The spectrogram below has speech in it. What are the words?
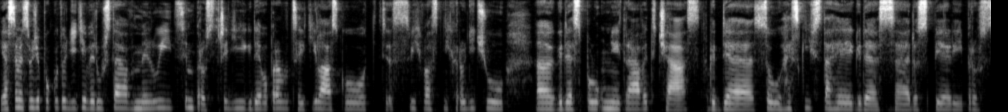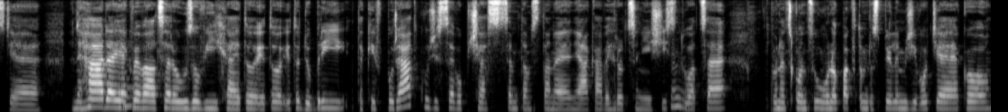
Já si myslím, že pokud to dítě vyrůstá v milujícím prostředí, kde opravdu cítí lásku svých vlastních rodičů, eh, kde spolu umějí trávit čas, kde jsou hezký vztahy, kde se dospělí prostě nehádají jak ve válce rouzových a je to, je, to, je to dobrý, tak je v pořádku, že se občas sem tam stane nějaká vyhrocenější situace. Konec konců ono pak v tom dospělém životě jako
